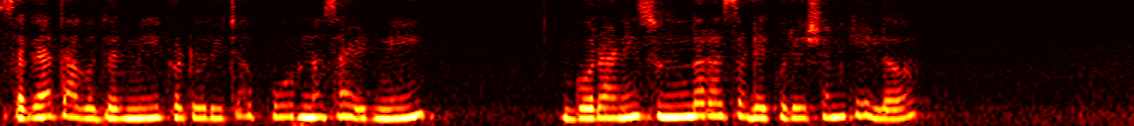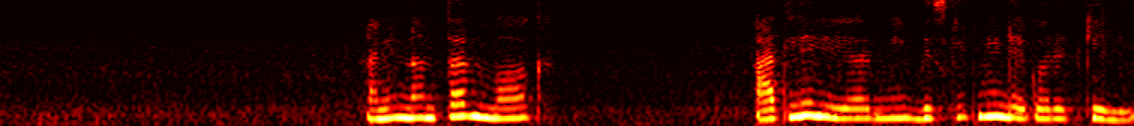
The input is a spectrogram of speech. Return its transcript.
सगळ्यात अगोदर मी कटोरीच्या पूर्ण साईडनी बोराने सुंदर असं डेकोरेशन केलं. आणि नंतर मग आतली लेयर मी बिस्किटनी डेकोरेट केली.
